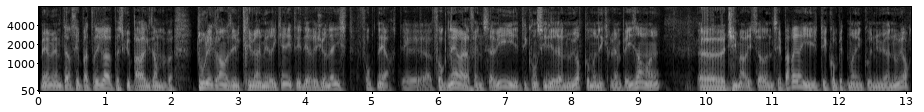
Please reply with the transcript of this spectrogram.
Mais en même temps, c'est pas très grave parce que, par exemple, tous les grands écrivains américains étaient des régionalistes. Faulkner, Faulkner à la fin de sa vie, il était considéré à New York comme un écrivain paysan. Hein. Euh, Jim Harrison, c'est pareil, il était complètement inconnu à New York,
